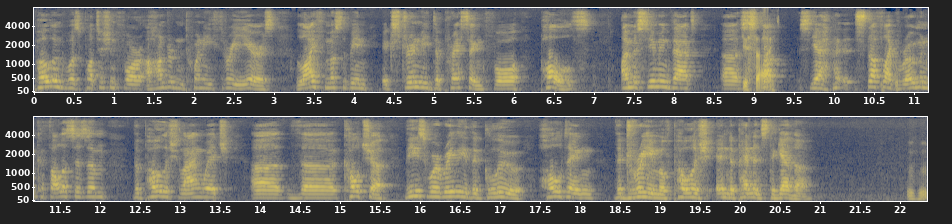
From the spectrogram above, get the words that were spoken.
Poland was partitioned for 123 years. Life must have been extremely depressing for Poles. I'm assuming that uh, stuff, yeah, stuff like Roman Catholicism, the Polish language, uh, the culture. These were really the glue holding the dream of Polish independence together. Mm-hmm.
